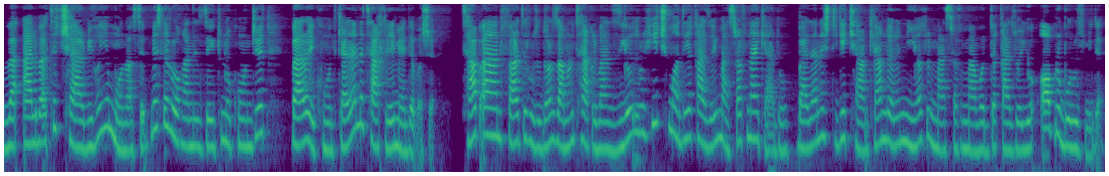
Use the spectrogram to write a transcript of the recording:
و البته چربی های مناسب مثل روغن زیتون و کنجد برای کند کردن تخلیه معده باشه. طبعا فرد روزدار زمان تقریبا زیاد رو هیچ ماده غذایی مصرف نکرده و بدنش دیگه کم کم داره نیاز به مصرف مواد غذایی و آب رو بروز میده.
